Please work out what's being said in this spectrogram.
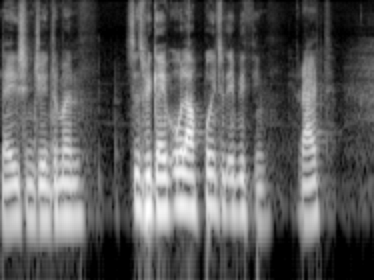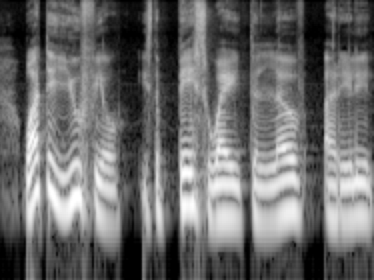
ladies and gentlemen. Since we gave all our points with everything, right? What do you feel is the best way to live a really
